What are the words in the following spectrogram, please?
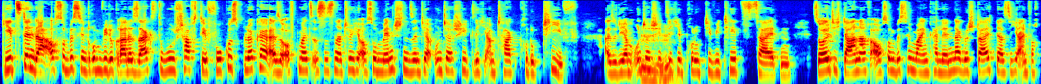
Geht's denn da auch so ein bisschen drum, wie du gerade sagst, du schaffst dir Fokusblöcke? Also oftmals ist es natürlich auch so, Menschen sind ja unterschiedlich am Tag produktiv. Also die haben unterschiedliche mhm. Produktivitätszeiten. Sollte ich danach auch so ein bisschen meinen Kalender gestalten, dass ich einfach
